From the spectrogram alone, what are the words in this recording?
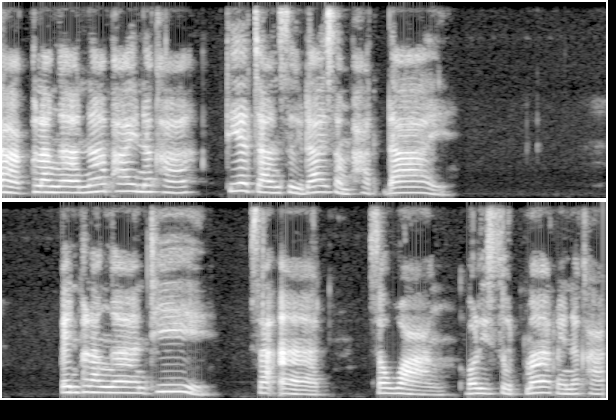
จากพลังงานหน้าไพ่นะคะ ที่อาจารย์สื่อได้สัมผัสได้ เป็นพลังงานที่สะอาด สว่าง บริสุทธิ์มากเลยนะคะ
